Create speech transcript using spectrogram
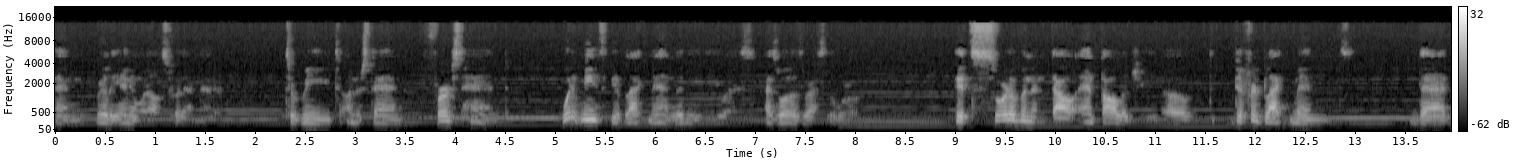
and really anyone else for that matter, to read to understand firsthand what it means to be a black man living in the U.S. as well as the rest of the world. It's sort of an anthology of different black men that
